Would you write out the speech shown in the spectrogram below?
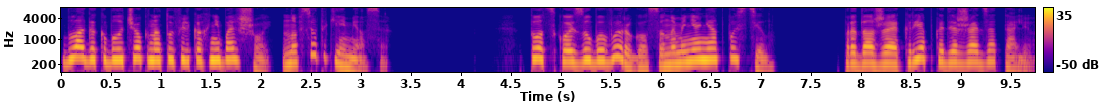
Благо, каблучок на туфельках небольшой, но все таки имелся. Тот сквозь зубы выругался, но меня не отпустил, продолжая крепко держать за талию.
